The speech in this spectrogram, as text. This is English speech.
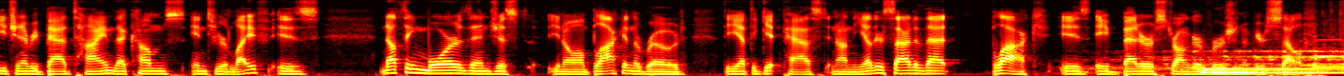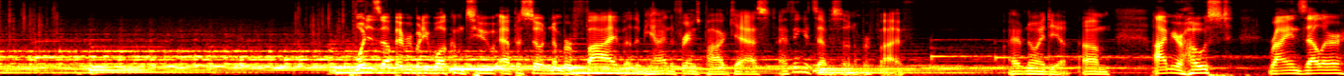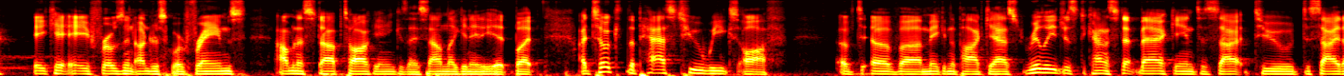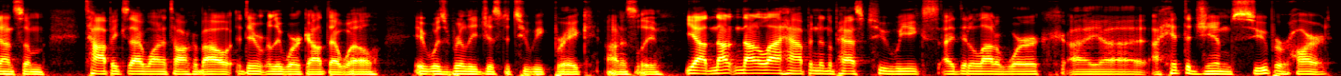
each and every bad time that comes into your life is nothing more than just, you know, a block in the road that you have to get past. And on the other side of that block is a better, stronger version of yourself. What is up, everybody? Welcome to episode number five of the Behind the Frames podcast. I think it's episode number five. I have no idea. Um, I'm your host, Ryan Zeller, aka Frozen underscore Frames. I'm gonna stop talking because I sound like an idiot. But I took the past two weeks off of of uh, making the podcast, really just to kind of step back and to decide to decide on some topics I want to talk about. It didn't really work out that well. It was really just a two week break, honestly. Yeah, not not a lot happened in the past two weeks. I did a lot of work. I uh, I hit the gym super hard,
